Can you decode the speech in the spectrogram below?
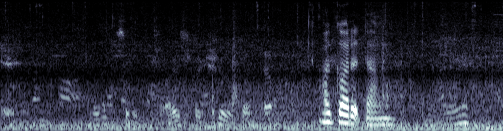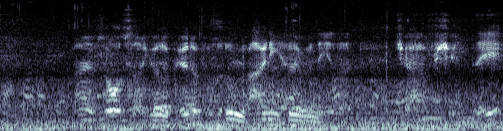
chew. I got it done. And it's also got a beautiful little pony over near the chaff shed there.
